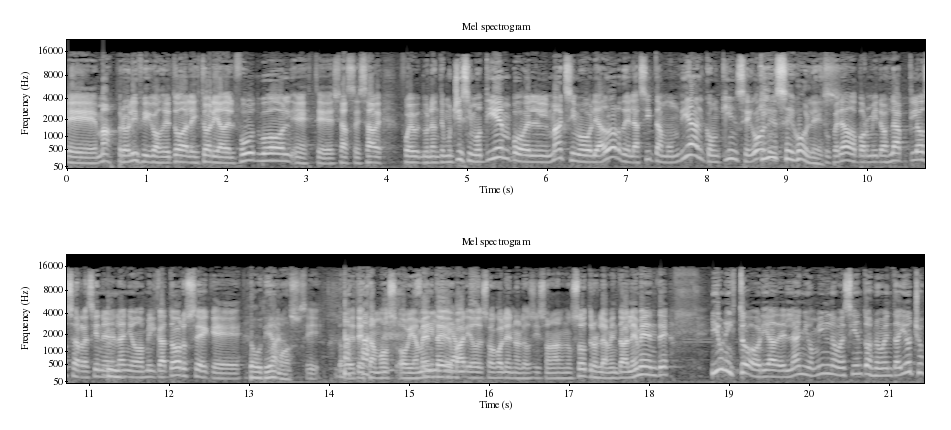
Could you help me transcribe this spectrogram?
eh, más prolíficos de toda la historia del fútbol. Este, ya se sabe, fue durante muchísimo tiempo el máximo goleador de la cita mundial con 15 goles. 15 goles. Superado por Miroslav Klose recién en el año 2014, que... Lo odiamos. bueno, sí, lo detestamos, Sí, lo obviamente. odiamos. Varios de esos goles nos los hizo a nosotros, lamentablemente. Y una historia del año 1998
